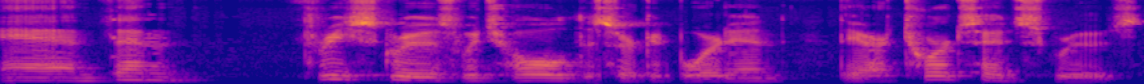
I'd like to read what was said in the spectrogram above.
and then three screws which hold the circuit board in. They are Torx head screws.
